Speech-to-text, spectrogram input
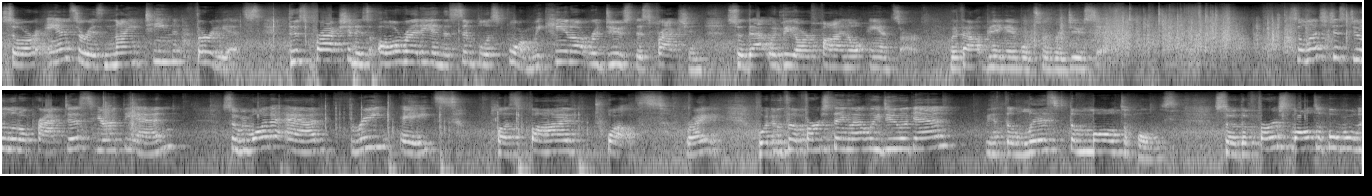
So our answer is 19 thirtieths. This fraction is already in the simplest form. We cannot reduce this fraction, so that would be our final answer without being able to reduce it. So let's just do a little practice here at the end. So we want to add 3 eighths plus 5 twelfths, right? What is the first thing that we do again? We have to list the multiples. So the first multiple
